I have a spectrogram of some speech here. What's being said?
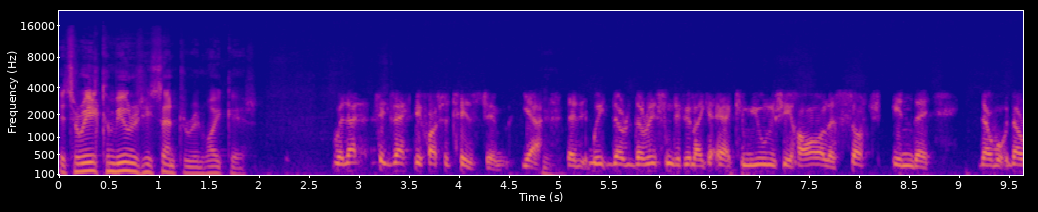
it's a real community centre in Whitegate. Well, that's exactly what it is, Jim. Yeah, that we, there, there isn't, if you like, a community hall as such in the. There, there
